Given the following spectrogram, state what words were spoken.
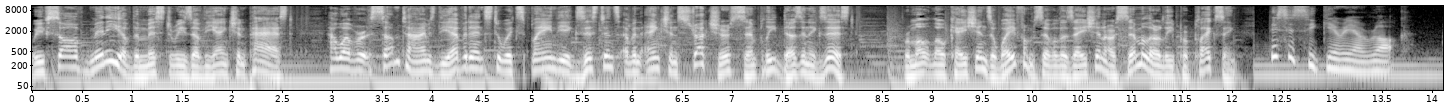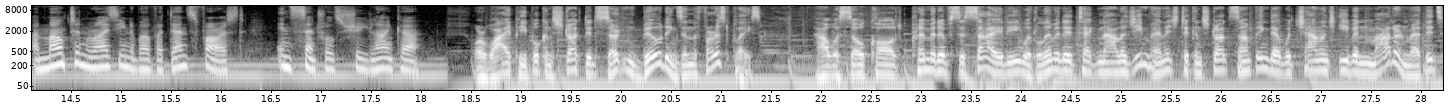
We've solved many of the mysteries of the ancient past. However, sometimes the evidence to explain the existence of an ancient structure simply doesn't exist. Remote locations away from civilization are similarly perplexing. This is Sigiriya Rock, a mountain rising above a dense forest in central Sri Lanka. Or why people constructed certain buildings in the first place. How a so-called primitive society with limited technology managed to construct something that would challenge even modern methods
